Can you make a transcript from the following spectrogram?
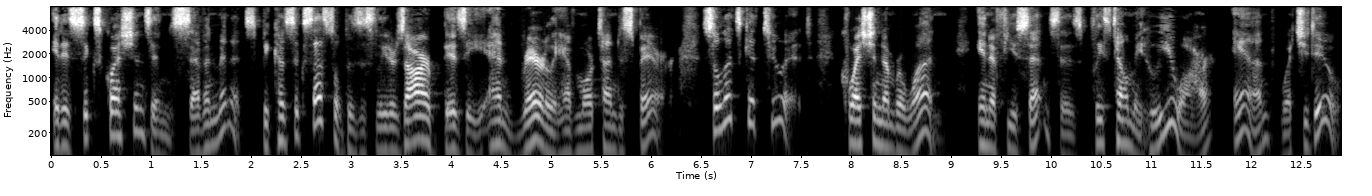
It is six questions in seven minutes because successful business leaders are busy and rarely have more time to spare. So let's get to it. Question number one In a few sentences, please tell me who you are and what you do.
